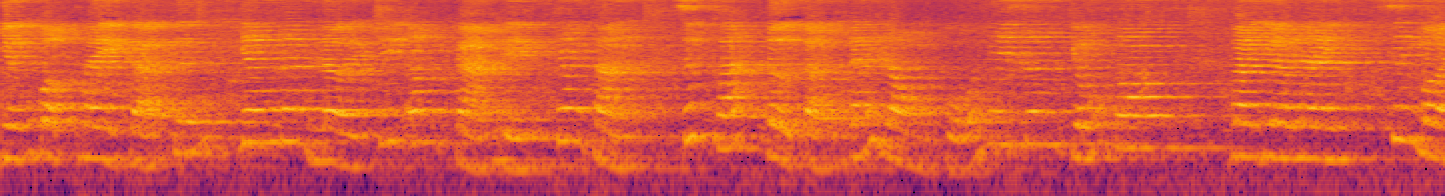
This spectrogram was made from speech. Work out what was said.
những bậc thầy cả kính dâng lên lời tri ân cảm niệm chân thành, xuất phát từ tận đáy lòng của hy sinh chúng con. Và giờ này, xin mời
